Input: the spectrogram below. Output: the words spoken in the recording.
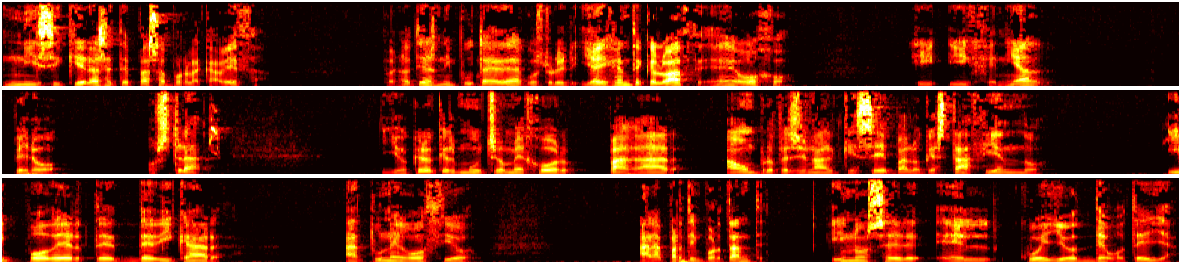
ni siquiera se te pasa por la cabeza. Pues no tienes ni puta idea de construir. Y hay gente que lo hace, ¿eh? Ojo. Y, y genial. Pero, ostras, yo creo que es mucho mejor pagar a un profesional que sepa lo que está haciendo y poderte dedicar a tu negocio a la parte importante y no ser el cuello de botella.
